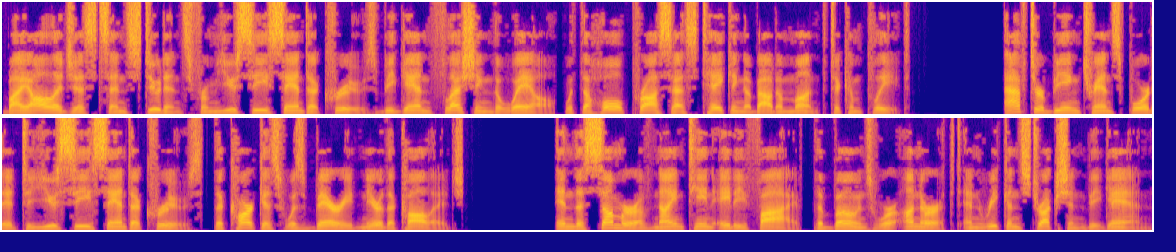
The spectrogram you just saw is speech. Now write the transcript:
Biologists and students from UC Santa Cruz began fleshing the whale, with the whole process taking about a month to complete. After being transported to UC Santa Cruz, the carcass was buried near the college. In the summer of 1985, the bones were unearthed and reconstruction began.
